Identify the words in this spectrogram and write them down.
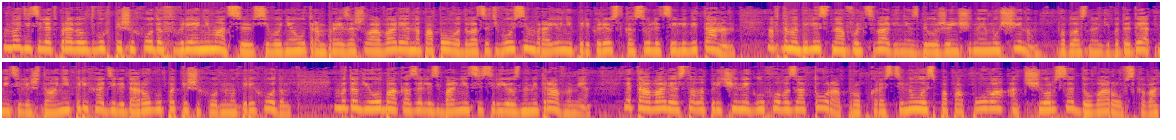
Водитель отправил двух пешеходов в реанимацию. Сегодня утром произошла авария на Попова, 28, в районе перекрестка с улицы Левитана. Автомобилист на «Фольксвагене» сбил женщину и мужчину. В областной ГИБДД отметили, что они переходили дорогу по пешеходному переходу. В итоге оба оказались в больнице с серьезными травмами. Эта авария стала причиной глухого затора. Пробка растянулась по Попова от Чорса до Воровского.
